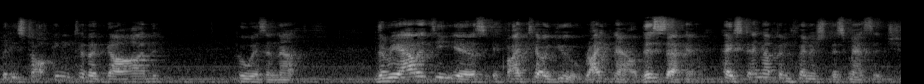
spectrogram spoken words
But he's talking to the God who is enough. The reality is, if I tell you right now, this second, hey, stand up and finish this message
